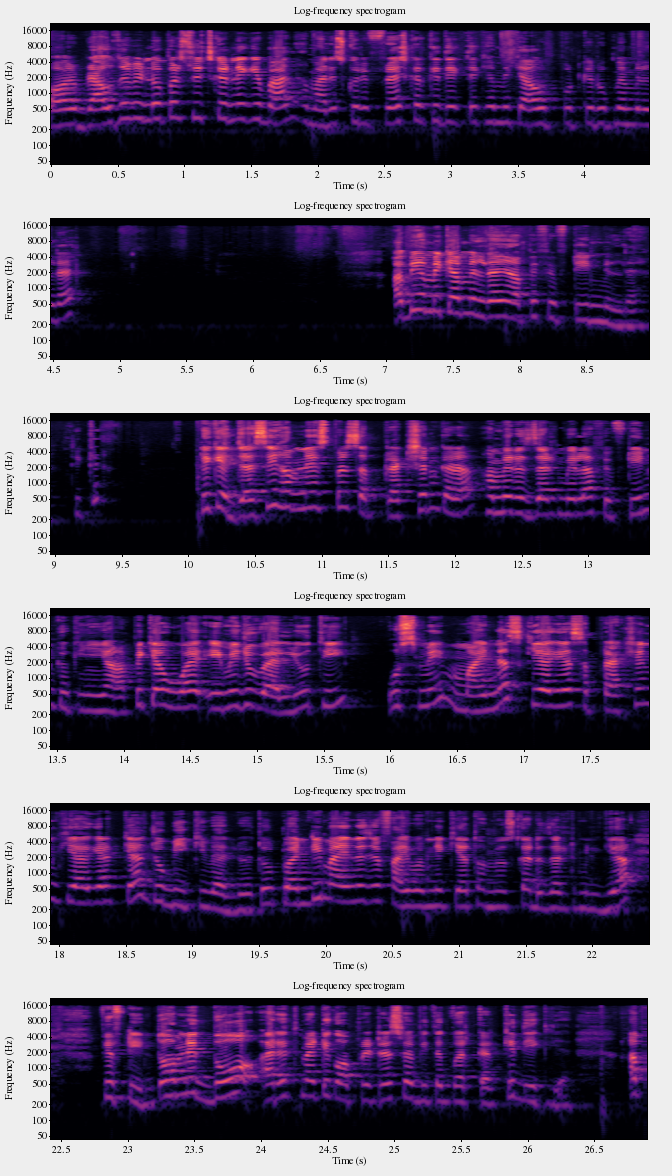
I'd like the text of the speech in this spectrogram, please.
और ब्राउज़र विंडो पर स्विच करने के बाद हमारे इसको रिफ्रेश करके देखते हैं कि हमें क्या आउटपुट के रूप में मिल रहा है। अभी हमें क्या मिल रहा है? यहाँ पे 15 मिल रहा है, ठीक है? ठीक है, जैसे ही हमने इस पर सब्ट्रैक्शन करा, हमें रिज़ल्ट मिला 15 क्योंकि यहाँ पे क्या हुआ है ए में जो वैल्यू थी, उसमें माइनस किया गया सब्ट्रैक्शन किया गया, क्या? जो बी की वैल्यू है। तो 20 माइनस जब फाइव हमने किया तो हमें उसका रिज़ल्ट मिल गया फिफ्टीन तो हमने दो अरिथमेटिक ऑपरेटर्स पे अभी तक वर्क करके देख लिया अब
